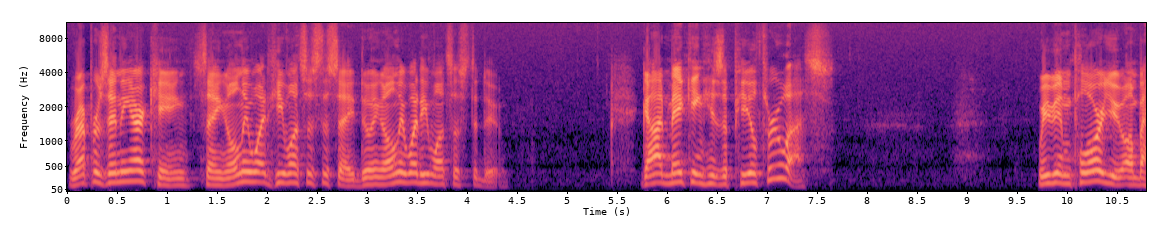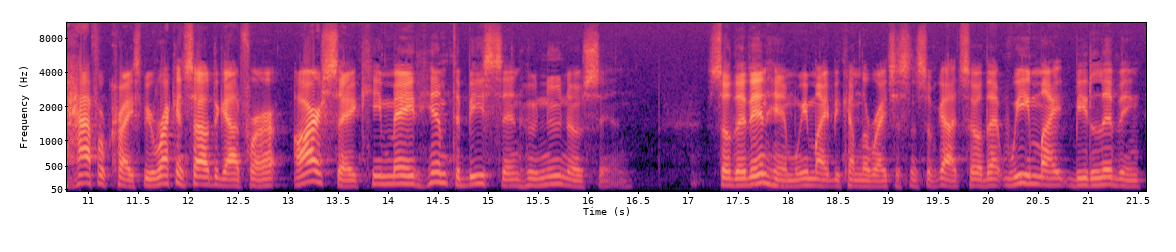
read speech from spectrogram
representing our King, saying only what he wants us to say, doing only what he wants us to do. God making his appeal through us. We implore you on behalf of Christ, be reconciled to God. For our, our sake, he made him to be sin who knew no sin so that in him we might become the righteousness of God, so that we might be living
